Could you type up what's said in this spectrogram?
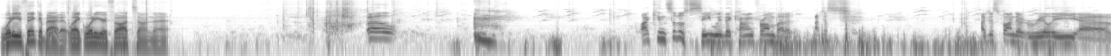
What do you think about it? Like, what are your thoughts on that? Well, I can sort of see where they're coming from, but it, I just, I just find it really. Uh,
